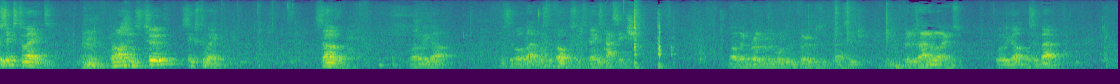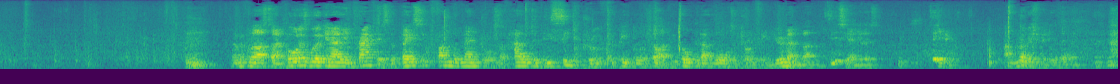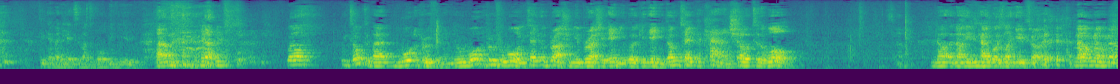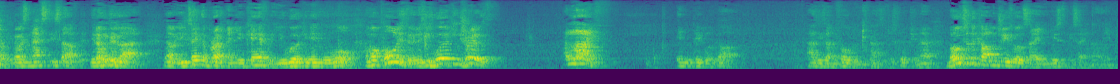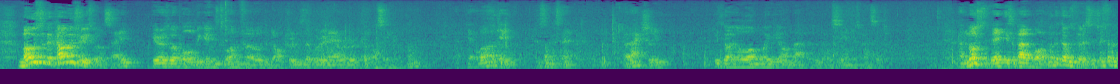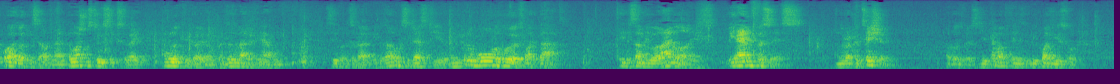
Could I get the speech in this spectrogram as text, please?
6 to 8. Colossians 2, 6 to 8. So, what do we got? What's it all about? What's the focus of today's passage? Now then, brethren, what is the focus of the passage? Let us analyse. What do we got? What's it about? Remember from last time, Paul is working out in practice the basic fundamentals of how to deceit-proof the people of God. We talked about waterproofing. Do you remember? Did you see any of this? Did you? Rubbish videos, aren't they? I think how many hits there must have all been you. Um, well, we talked about waterproofing. And to waterproof a wall, you take a brush and you brush it in, you work it in. You don't take the can and show it to the wall. No, no, even cowboys like you throw it. No, no, no. No, it's nasty stuff. You don't do that. No, you take a brush and you carefully, you work it into the wall. And what Paul is doing is he's working truth and life in the people of God as he's unfolding this passage of Scripture. Now, most of the commentaries will say, you used to be saying that, you? Most of the commentaries will say, here is where Paul begins to unfold the doctrines that were in error of Colossae. Yeah, well, okay, to some extent. But actually, he's going a long way beyond that, as we're going to see in this passage. And most of it is about what? Look at those verses. Just have a quiet look yourself now. Colossians 2, 6 to 8. Have a look if you've got it open. It doesn't matter if you haven't. See what it's about. Because I want to suggest to you when you put a wall of words like that into something we'll analyse, the emphasis and the repetition of those verses, you come up with things that would be quite useful.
